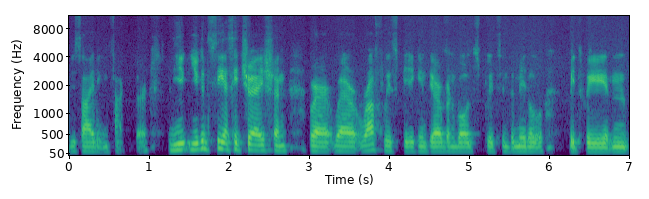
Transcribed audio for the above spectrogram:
deciding factor. You, you can see a situation where, where, roughly speaking, the urban vote splits in the middle between,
